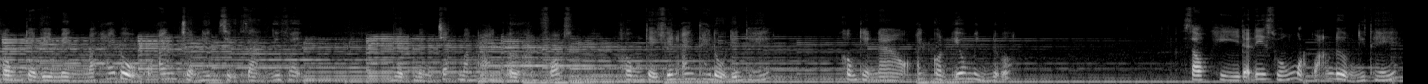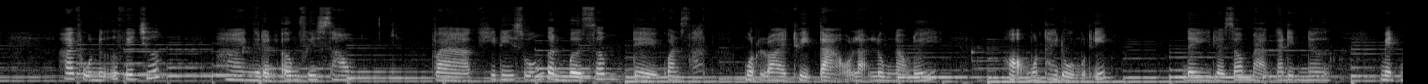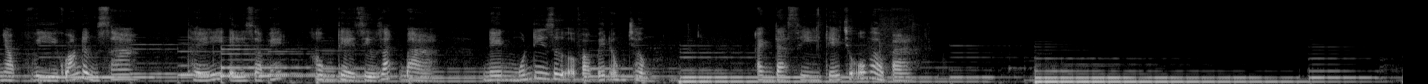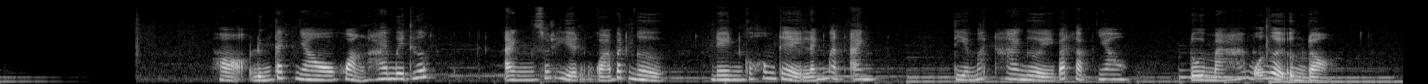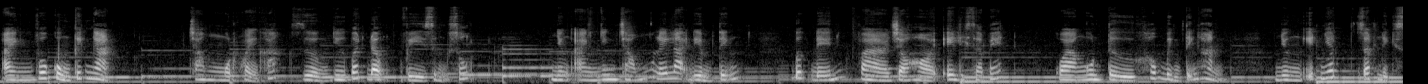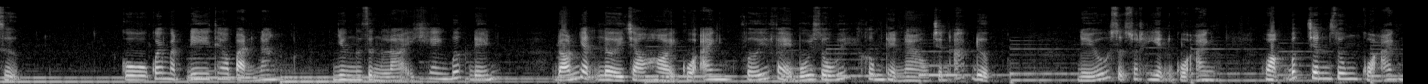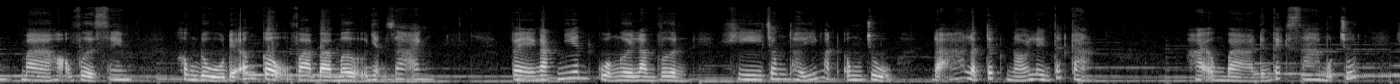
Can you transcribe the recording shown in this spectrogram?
Không thể vì mình mà thái độ của anh trở nên dịu dàng như vậy. Việc mình chắc mắng anh ở Hanford Không thể khiến anh thay đổi đến thế. Không thể nào anh còn yêu mình nữa. Sau khi đã đi xuống một quãng đường như thế, Hai phụ nữ phía trước Hai người đàn ông phía sau. Và khi đi xuống gần bờ sông Để quan sát một loài thủy tạo lạ lùng nào đấy, Họ muốn thay đổi một ít. Đây là do bà Gardiner Mệt nhọc vì quãng đường xa, Thấy Elizabeth không thể dìu dắt bà Nên muốn đi dựa vào bên ông chồng. Anh Darcy thế chỗ vào bà. Họ đứng cách nhau khoảng 20 thước. Anh xuất hiện quá bất ngờ, Nên có không thể lánh mặt anh. Tia mắt hai người bắt gặp nhau, Đôi má mỗi người ửng đỏ. Anh vô cùng kinh ngạc. Trong một khoảnh khắc dường như bất động vì sửng sốt, Nhưng anh nhanh chóng lấy lại điềm tĩnh, Bước đến và chào hỏi Elizabeth Qua ngôn từ không bình tĩnh hẳn, Nhưng ít nhất rất lịch sự. Cô quay mặt đi theo bản năng nhưng dừng lại khi anh bước đến, Đón nhận lời chào hỏi của anh Với vẻ bối rối Không thể nào chấn áp được. Nếu sự xuất hiện của anh Hoặc bức chân dung của anh Mà họ vừa xem Không đủ để ông cậu và bà mợ nhận ra anh, Vẻ ngạc nhiên của người làm vườn Khi trông thấy mặt ông chủ Đã lập tức nói lên tất cả. Hai ông bà đứng cách xa một chút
